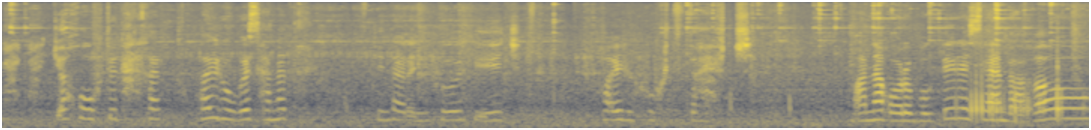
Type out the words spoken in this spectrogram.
на жоох хүүхдүүд харахаар хоёр үгээ санаад тийм дараа нэг хөөл хийж хоёр хүүхэдтэй авч. Манай гурав бүгдээрээ сайн байгаа.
